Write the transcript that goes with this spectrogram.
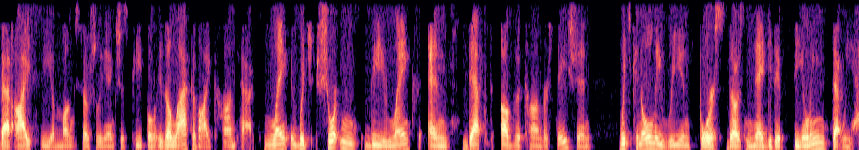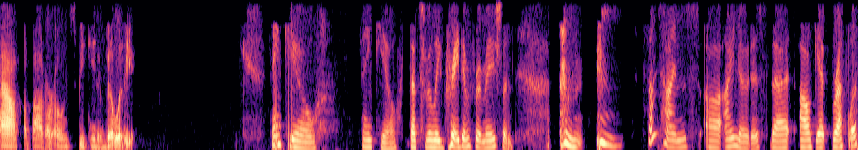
that I see among socially anxious people is a lack of eye contact, which shortens the length and depth of the conversation, which can only reinforce those negative feelings that we have about our own speaking ability. Thank you. Thank you. That's really great information. Sometimes uh, I notice that I'll get breathless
